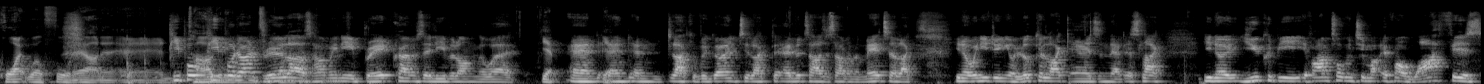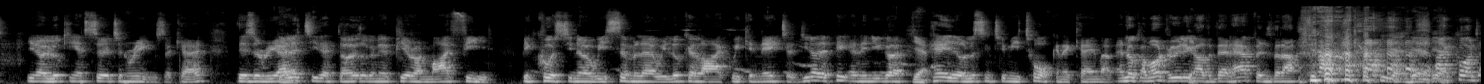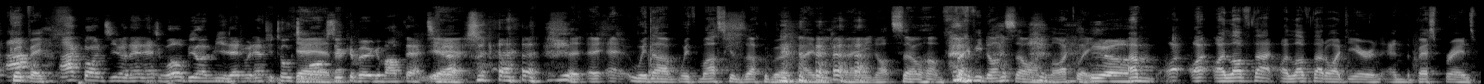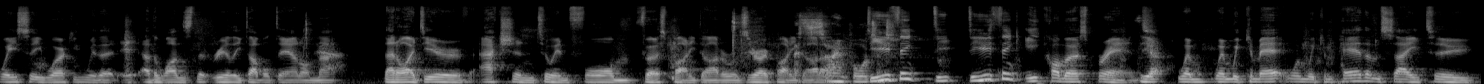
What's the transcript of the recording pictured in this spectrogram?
quite well thought out, and, and People people don't to realize how many breadcrumbs they leave along the way. Yeah, And Yeah. and and like if we go into like the advertiser side on the meta, like you know when you're doing your lookalike ads and that, it's like you know you could be if I'm talking to my if my wife is you know looking at certain rings, okay, there's a reality that those are going to appear on my feed because you know we're similar, we look alike, we connected. You know the pic, and then you go, Yeah. hey, they were listening to me talk, and it came up. And look, I'm not ruling Yeah. out that that happens, but I yeah, yeah. I can't Could I, be. I can't you know that, that's well beyond me. That would have to talk to Mark Zuckerberg about that. Yeah. Uh, uh, uh, with um with Musk and Zuckerberg, maybe maybe not so um maybe not so unlikely. Yeah. Um, I, I, I love that. I love that idea, and, and the best brands we see working with it are the ones that really double down on that that idea of action to inform first party data or zero party It's data. so important. Do you think do do you think e-commerce brands Yeah. when when we compare when we compare them say to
